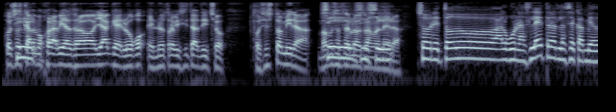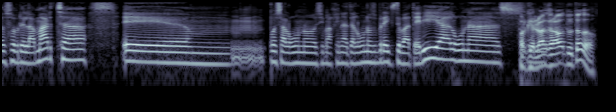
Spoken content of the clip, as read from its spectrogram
cosas Sí. que a lo mejor habías grabado ya, que luego en otra visita has dicho, pues esto mira, vamos Sí, a hacerlo de sí, otra manera. Sobre todo algunas letras las he cambiado sobre la marcha. eh, pues algunos, imagínate, algunos breaks de batería, algunas. Porque lo has grabado tú todo,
